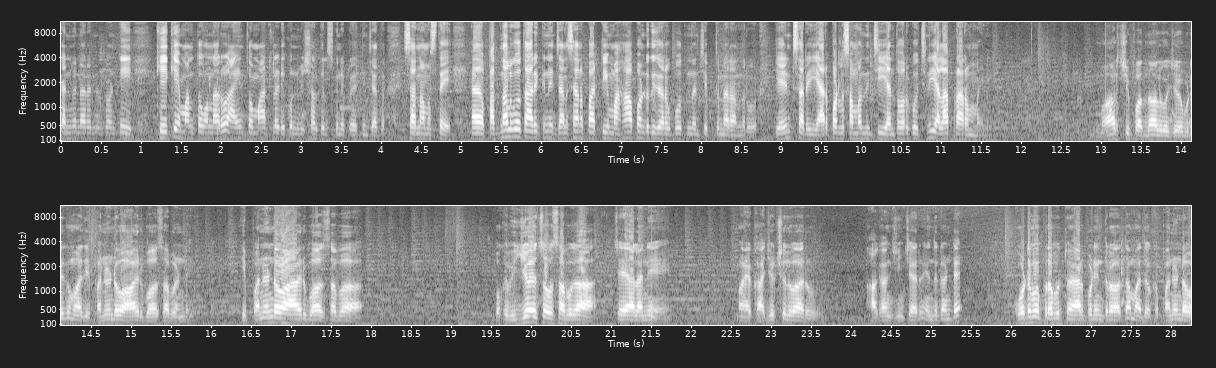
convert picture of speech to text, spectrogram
కన్వీనర్ అయినటువంటి కేకే మనతో ఉన్నారు. ఆయనతో మాట్లాడి కొన్ని విషయాలు తెలుసుకునే ప్రయత్నం చేద్దాం. సార్ నమస్తే. పద్నాలుగో తారీఖుని జనసేన పార్టీ మహాపండుగ జరగబోతుందని చెప్తున్నారు అందరూ. ఏంటి సార్ ఈ ఏర్పాట్లకు సంబంధించి ఎంతవరకు వచ్చినాయి? ఎలా ప్రారంభమైనాయి? మార్చి పద్నాలుగు వచ్చేటప్పటికి మాది పన్నెండవ ఆవిర్భావ సభ అండి. ఈ పన్నెండవ ఆవిర్భావ సభ ఒక విజయోత్సవ సభగా చేయాలని మా యొక్క అధ్యక్షులు వారు ఆకాంక్షించారు. ఎందుకంటే కూటమి ప్రభుత్వం ఏర్పడిన తర్వాత మాది ఒక పన్నెండవ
